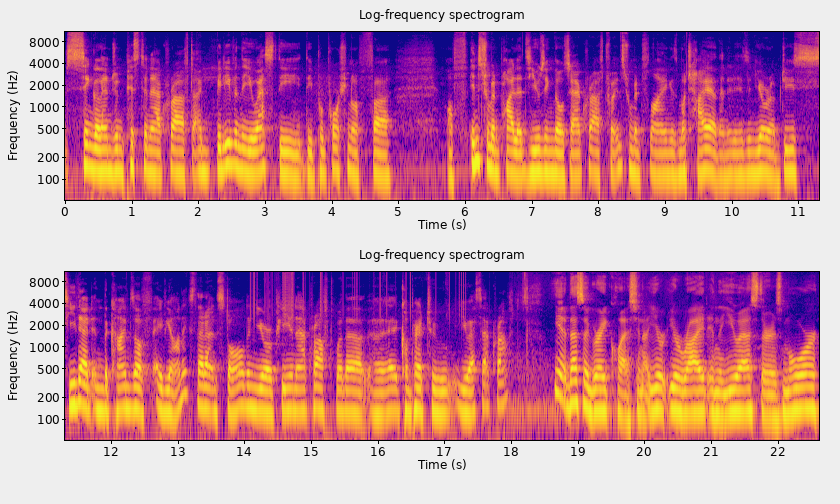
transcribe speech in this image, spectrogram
single engine piston aircraft. I believe in the US the, the proportion of, uh, of instrument pilots using those aircraft for instrument flying is much higher than it is in Europe. Do you see that in the kinds of avionics that are installed in European aircraft whether, uh, compared to US aircraft? Yeah, that's a great question. You're, you're right. In the US, there is more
